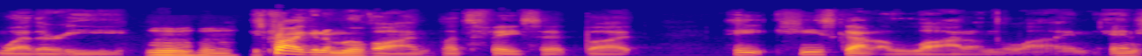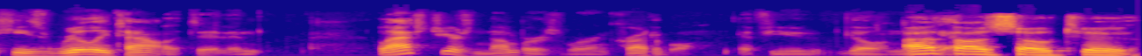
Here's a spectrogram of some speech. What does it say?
Whether he mm-hmm. he's probably going to move on, let's face it, but he he's got a lot on the line, and he's really talented. And last year's numbers were incredible. If you go, and I thought it. so too.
